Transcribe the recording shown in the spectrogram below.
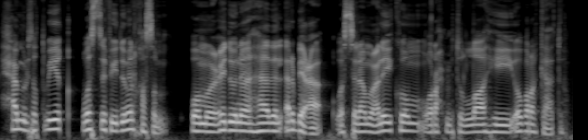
حمل تطبيق واستفيدوا من الخصم. وموعدنا هذا الأربعاء. والسلام عليكم ورحمة الله وبركاته.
